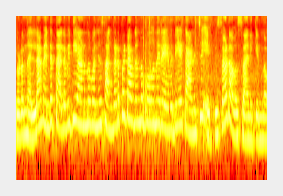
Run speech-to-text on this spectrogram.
തുടർന്ന് എല്ലാം എന്റെ തലവിധിയാണെന്ന് പറഞ്ഞ് സങ്കടപ്പെട്ട് അവിടെ നിന്ന് പോകുന്ന രേവതിയെ കാണിച്ച് എപ്പിസോഡ് അവസാനിക്കുന്നു.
